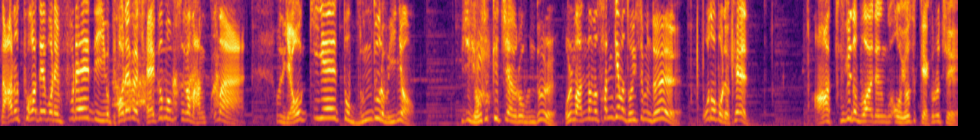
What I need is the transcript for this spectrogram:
나루토가 돼버린 프레디. 이거 별의별 개그 몹스가 많구만. 여기에 또 문드럽 인형. 이제 여섯 개째야 여러분들. 얼마 안 남아서 한 개만 더 있으면 돼. 얻어버려 캣아두 개 더 모아야 되는군 어 여섯 개. 그렇지.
